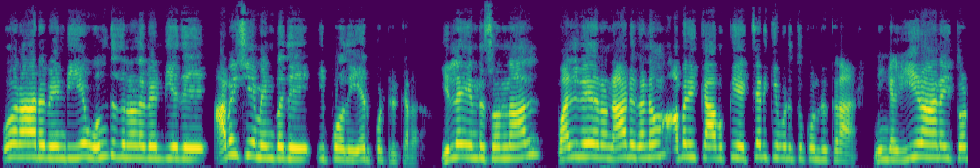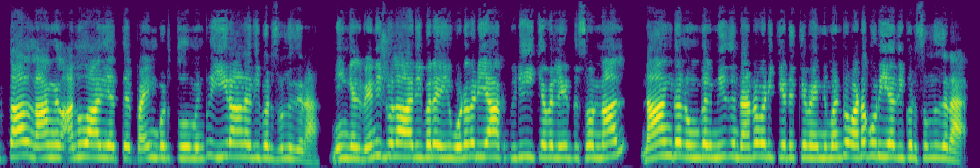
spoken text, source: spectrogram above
போராட வேண்டிய ஒன்று திரள வேண்டியது அவசியம் என்பது இப்போது ஏற்பட்டிருக்கிறது. இல்லை என்று சொன்னால் பல்வேறு நாடுகளும் அமெரிக்காவுக்கு எச்சரிக்கை விடுத்துக் கொண்டிருக்கிறார். நீங்கள் ஈரானை தொட்டால் நாங்கள் அணு ஆயுதத்தை பயன்படுத்துவோம் என்று ஈரான் அதிபர் சொல்லுகிறார். நீங்கள் வெனிசுலா அதிபரை உடனடியாக விடுவிக்கவில்லை என்று சொன்னால் நாங்கள் உங்கள் மீது நடவடிக்கை எடுக்க வேண்டும் என்று வடகொரிய அதிபர் சொல்லுகிறார்.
